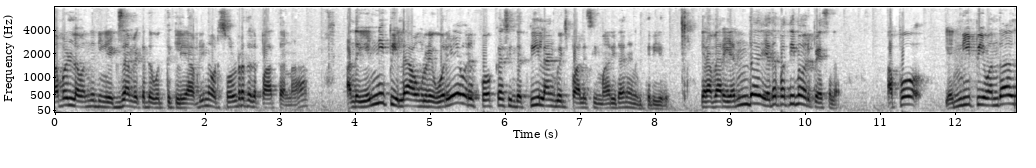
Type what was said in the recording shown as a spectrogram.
தமிழ்ல வந்து நீங்க எக்ஸாம் வைக்கிறத ஒத்துக்கலையா? அப்படின்னு அவர் சொல்றதுல பார்த்தோன்னா அந்த என்இபியில அவங்களுடைய ஒரே ஒரு ஃபோக்கஸ் இந்த த்ரீ லாங்குவேஜ் பாலிசி மாதிரி தான் எனக்கு தெரியுது. ஏன்னா வேற எந்த எதை பத்தியுமே அவர் பேசல. அப்போ என்இபி வந்தால்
